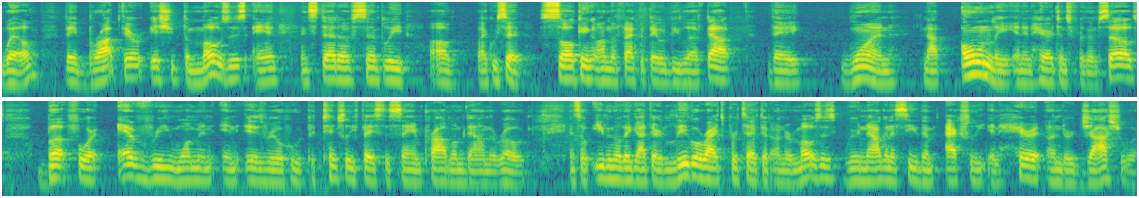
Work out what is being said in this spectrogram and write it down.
Well, they brought their issue to Moses, and instead of simply, uh, like we said, sulking on the fact that they would be left out, they won not only an inheritance for themselves, but for every woman in Israel who would potentially face the same problem down the road. And so, even though they got their legal rights protected under Moses, we're now going to see them actually inherit under Joshua.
